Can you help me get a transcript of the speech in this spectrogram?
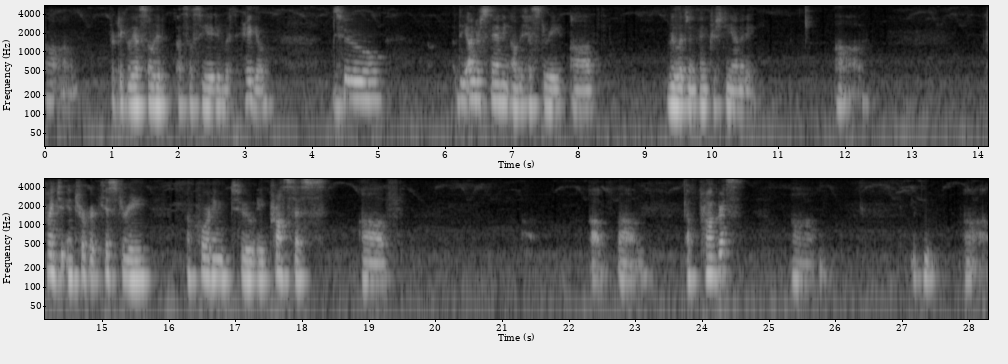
um, particularly associated, associated with Hegel, to the understanding of the history of religion and Christianity. Uh, trying to interpret history according to a process of of um, of progress, um, uh,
